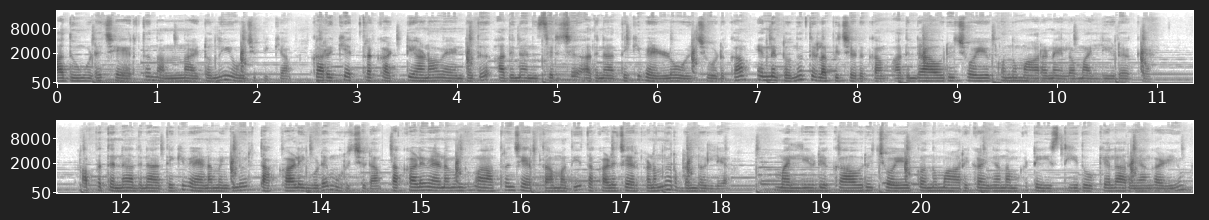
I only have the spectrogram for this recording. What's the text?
അതും കൂടെ ചേർത്ത് നന്നായിട്ടൊന്ന് യോജിപ്പിക്കാം. കറിക്ക് എത്ര കട്ടിയാണോ വേണ്ടത് അതിനനുസരിച്ച് അതിനകത്തേക്ക് വെള്ളം ഒഴിച്ചു കൊടുക്കാം. എന്നിട്ടൊന്ന് തിളപ്പിച്ചെടുക്കാം. അതിന്റെ ആ ഒരു ചൊയ്യൊക്കെ ഒന്ന് മാറണമല്ലോ മല്ലിയുടെ ഒക്കെ അപ്പം തന്നെ അതിനകത്തേക്ക് വേണമെങ്കിൽ ഒരു തക്കാളിയും കൂടെ മുറിച്ചിടാം. തക്കാളി വേണമെങ്കിൽ മാത്രം ചേർത്താൽ മതി. തക്കാളി ചേർക്കണം നിർബന്ധമില്ല. മല്ലിയുടെയൊക്കെ ആ ഒരു ചൊയൊക്കെ ഒന്ന് മാറിക്കഴിഞ്ഞാൽ നമുക്ക് ടേസ്റ്റ് ചെയ്ത് നോക്കിയാൽ അറിയാൻ കഴിയും.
